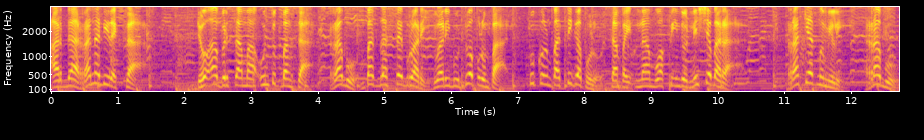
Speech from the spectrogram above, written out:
Arda Rana Direksa, Doa bersama untuk bangsa, Rabu 14 Februari 2024, pukul 4.30 sampai 6 waktu Indonesia Barat. Rakyat memilih, Rabu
